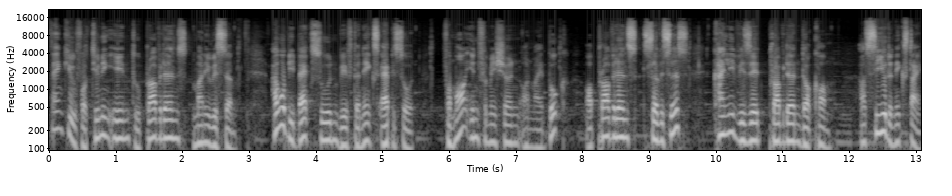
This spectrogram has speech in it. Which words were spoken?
Thank you for tuning in to Providend's Money Wisdom. I will be back soon with the next episode. For more information on my book or Providend's services, kindly visit providend.com. I'll see you the next time.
